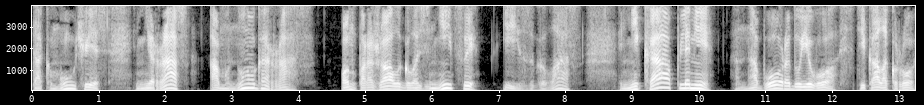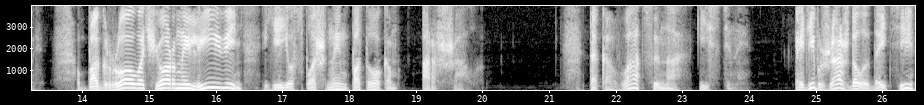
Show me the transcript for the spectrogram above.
Так мучаясь не раз, а много раз, он поражал глазницы и из глаз ни каплями на бороду его стекала кровь. Багрово-черный ливень ее сплошным потоком орошал. Такова цена истины. Эдип жаждал дойти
